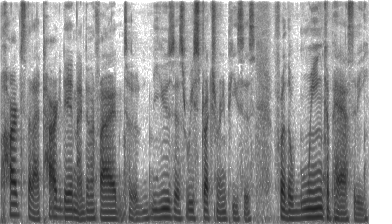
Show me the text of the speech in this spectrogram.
parts that I targeted and identified to use as restructuring pieces for the wing capacity.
